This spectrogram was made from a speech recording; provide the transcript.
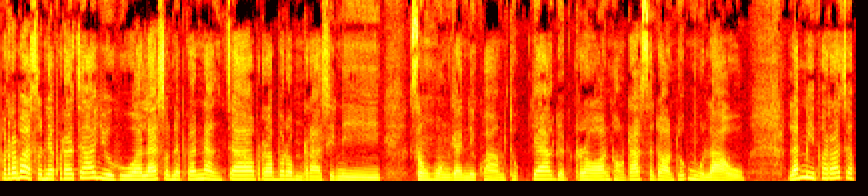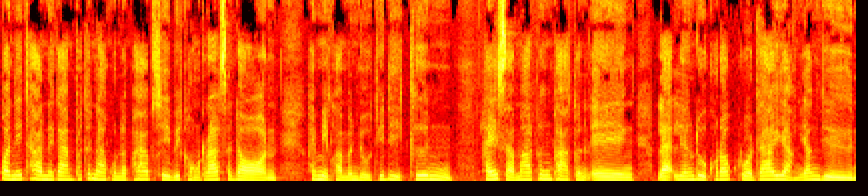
พระบาทสมเด็จพระเจ้าอยู่หัว และสมเด็จพระนางเจ้าพระบรมราชินี ทรงห่วงใยในความทุกข์ยากเดือดร้อนของราษฎรทุกหมู่เหล่า และมีพระราชปณิธานในการพัฒนาคุณภาพชีวิตของราษฎร ให้มีความเป็นอยู่ที่ดีขึ้น ให้สามารถพึ่งพาตนเอง และเลี้ยงดูครอบครัวได้อย่างยั่งยืน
